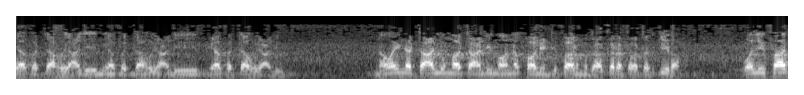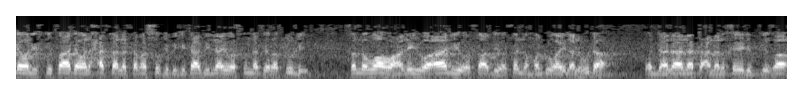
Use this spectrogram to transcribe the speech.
يا فتاه يا عليم يا فتاه يا عليم يا فتاه يا عليم. نوينا التعلم والتعليم والنفع والانتفاع المذاكرة والتذكيرة. والإفادة والاستفادة والحث على التمسك بكتاب الله وسنة رسوله صلى الله عليه وآله وصحبه وسلم والدعاء إلى الهدى. والدلالة على الخير ابتغاء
